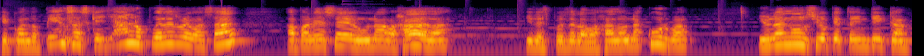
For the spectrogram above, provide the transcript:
que cuando piensas que ya lo puedes rebasar, aparece una bajada y después de la bajada una curva y un anuncio que te indica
